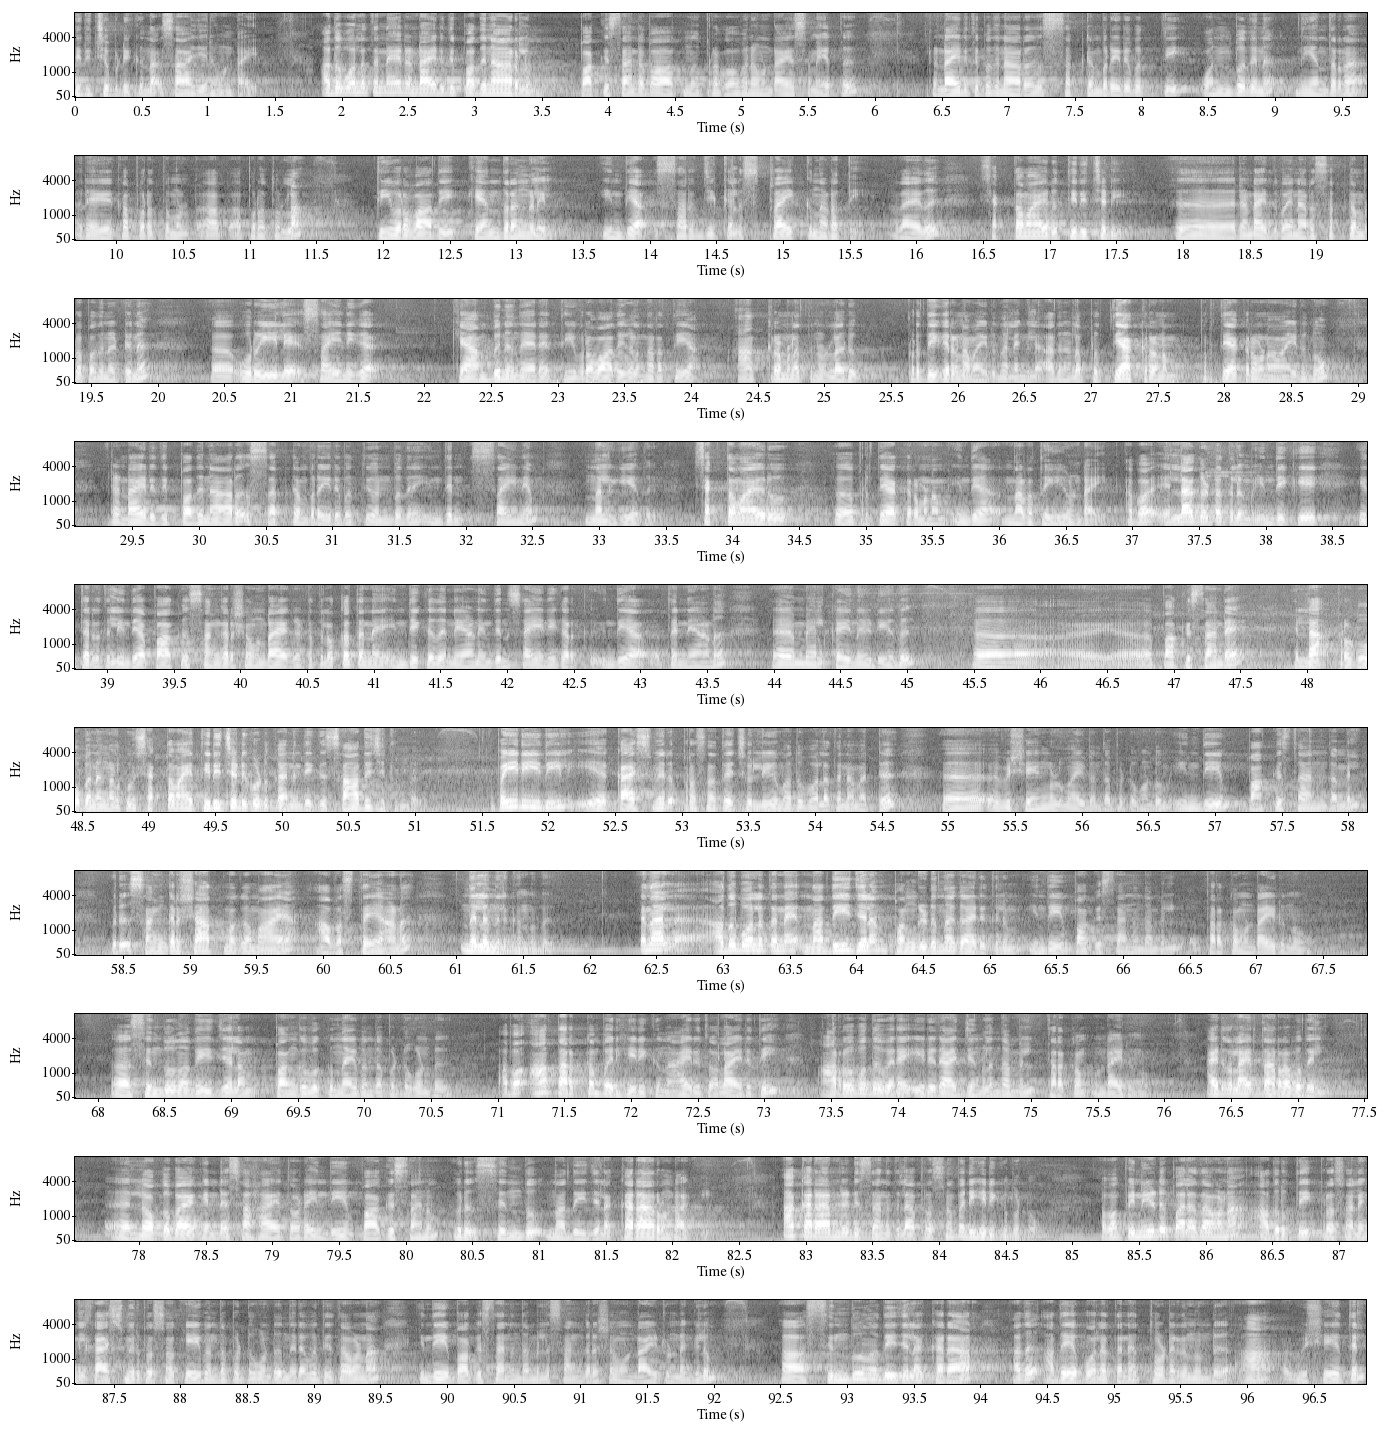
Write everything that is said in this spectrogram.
തിരിച്ചു പിടിക്കുന്ന സാഹചര്യമുണ്ടായി. അതുപോലെ തന്നെ രണ്ടായിരത്തി പതിനാറിലും പാകിസ്ഥാന്റെ ഭാഗത്തു നിന്ന് പ്രകോപനമുണ്ടായ സമയത്ത് രണ്ടായിരത്തി പതിനാറ് സെപ്റ്റംബർ ഇരുപത്തി ഒൻപതിന് നിയന്ത്രണ രേഖയ്ക്കപ്പുറത്തും അപ്പുറത്തുള്ള തീവ്രവാദി കേന്ദ്രങ്ങളിൽ ഇന്ത്യ സർജിക്കൽ സ്ട്രൈക്ക് നടത്തി. അതായത് ശക്തമായൊരു തിരിച്ചടി രണ്ടായിരത്തി പതിനാറ് സെപ്റ്റംബർ പതിനെട്ടിന് ഉറിയിലെ സൈനിക ക്യാമ്പിന് നേരെ തീവ്രവാദികൾ നടത്തിയ ആക്രമണത്തിനുള്ളൊരു പ്രതികരണമായിരുന്നു അല്ലെങ്കിൽ അതിനുള്ള പ്രത്യാക്രമണം പ്രത്യാക്രമണമായിരുന്നു രണ്ടായിരത്തി പതിനാറ് സെപ്റ്റംബർ ഇരുപത്തി ഒൻപതിന് ഇന്ത്യൻ സൈന്യം നൽകിയത്. ശക്തമായൊരു പ്രത്യാക്രമണം ഇന്ത്യ നടത്തുകയുണ്ടായി. അപ്പോൾ എല്ലാ ഘട്ടത്തിലും ഇന്ത്യയ്ക്ക് ഇത്തരത്തിൽ ഇന്ത്യ പാക് സംഘർഷമുണ്ടായ ഘട്ടത്തിലൊക്കെ തന്നെ ഇന്ത്യയ്ക്ക് തന്നെയാണ് ഇന്ത്യൻ സൈനികർക്ക് ഇന്ത്യ തന്നെയാണ് മേൽക്കൈ നേടിയത്. പാകിസ്ഥാന്റെ എല്ലാ പ്രകോപനങ്ങൾക്കും ശക്തമായ തിരിച്ചടി കൊടുക്കാൻ ഇന്ത്യയ്ക്ക് സാധിച്ചിട്ടുണ്ട്. അപ്പോൾ ഈ രീതിയിൽ കാശ്മീർ പ്രശ്നത്തെ ചൊല്ലിയും അതുപോലെ തന്നെ മറ്റ് വിഷയങ്ങളുമായി ബന്ധപ്പെട്ടുകൊണ്ടും ഇന്ത്യയും പാകിസ്ഥാനും തമ്മിൽ ഒരു സംഘർഷാത്മകമായ അവസ്ഥയാണ് നിലനിൽക്കുന്നത്. എന്നാൽ അതുപോലെ തന്നെ നദീജലം പങ്കിടുന്ന കാര്യത്തിലും ഇന്ത്യയും പാകിസ്ഥാനും തമ്മിൽ തർക്കമുണ്ടായിരുന്നു. സിന്ധു നദീജലം പങ്കുവെക്കുന്നതായി ബന്ധപ്പെട്ടുകൊണ്ട്. അപ്പോൾ ആ തർക്കം പരിഹരിക്കുന്ന ആയിരത്തി തൊള്ളായിരത്തി അറുപത് വരെ ഇരു രാജ്യങ്ങളും തമ്മിൽ തർക്കം ഉണ്ടായിരുന്നു. ആയിരത്തി തൊള്ളായിരത്തി അറുപതിൽ ലോകബാങ്കിന്റെ സഹായത്തോടെ ഇന്ത്യയും പാകിസ്ഥാനും ഒരു സിന്ധു നദീജല കരാറുണ്ടാക്കി. ആ കരാറിന്റെ അടിസ്ഥാനത്തിൽ ആ പ്രശ്നം പരിഹരിക്കപ്പെട്ടു. അപ്പം പിന്നീട് പലതവണ അതിർത്തി പ്രശ്നം അല്ലെങ്കിൽ കാശ്മീർ പ്രശ്നമൊക്കെയായി ബന്ധപ്പെട്ടുകൊണ്ട് നിരവധി തവണ ഇന്ത്യയും പാകിസ്ഥാനും തമ്മിൽ സംഘർഷം ഉണ്ടായിട്ടുണ്ടെങ്കിലും സിന്ധു നദീജല കരാർ അത് അതേപോലെ തന്നെ തുടരുന്നുണ്ട്. ആ വിഷയത്തിൽ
